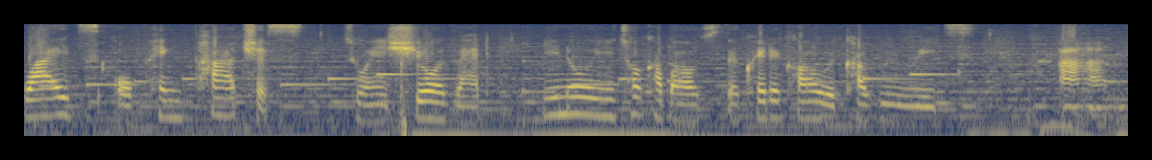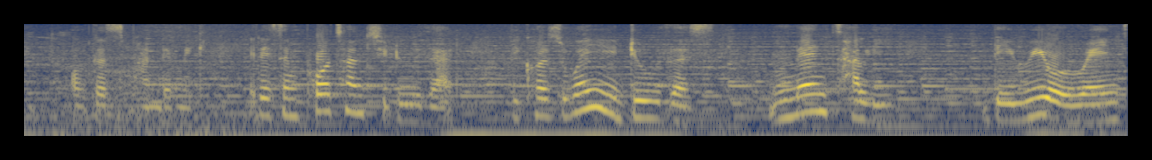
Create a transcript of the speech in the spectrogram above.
white or pink patches to ensure that you know you talk about the critical recovery rates um, of this pandemic. It is important to do that because when you do this mentally they reorient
